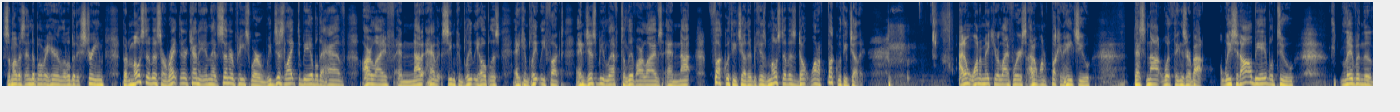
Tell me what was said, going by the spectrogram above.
some of us end up over here a little bit extreme, but most of us are right there kind of in that centerpiece where we just like to be able to have our life and not have it seem completely hopeless and completely fucked and just be left to live our lives and not fuck with each other because most of us don't want to fuck with each other. I don't want to make your life worse. I don't want to fucking hate you. That's not what things are about. We should all be able to live in the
